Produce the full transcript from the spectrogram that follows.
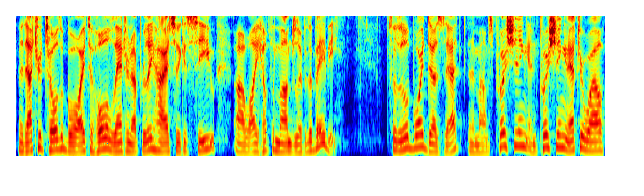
The doctor told the boy to hold a lantern up really high so he could see uh, while he helped the mom deliver the baby. So the little boy does that, and the mom's pushing and pushing, and after a while,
